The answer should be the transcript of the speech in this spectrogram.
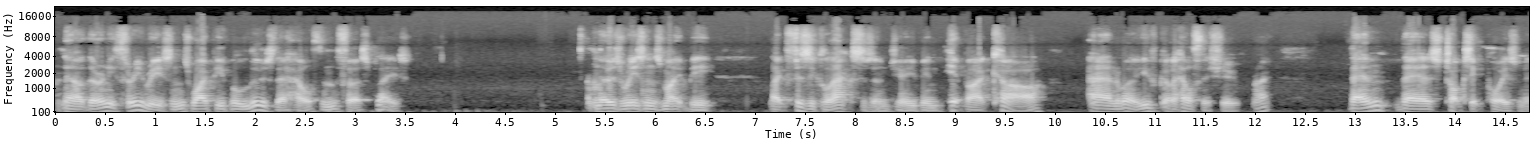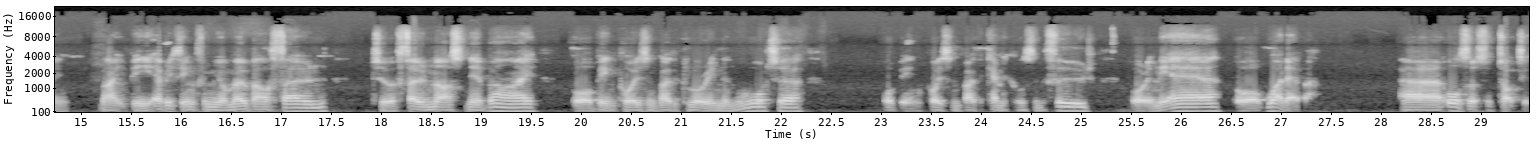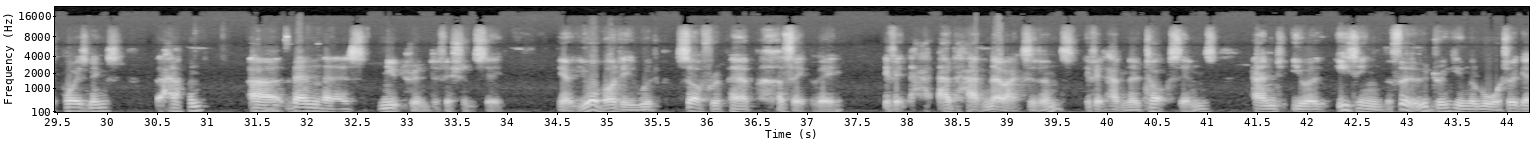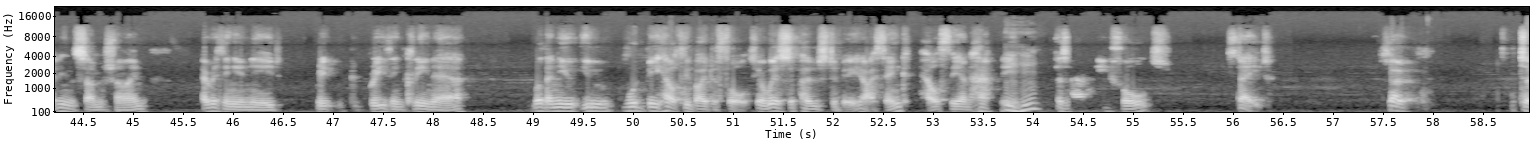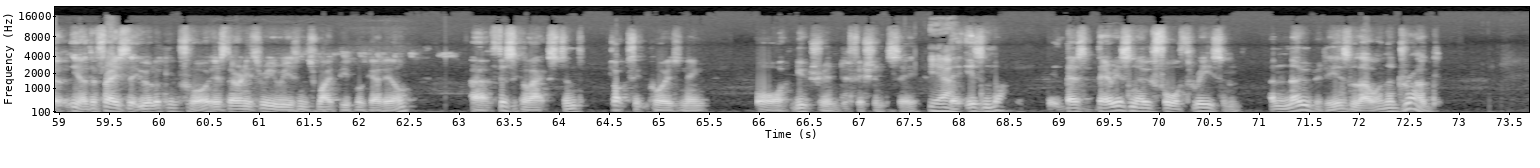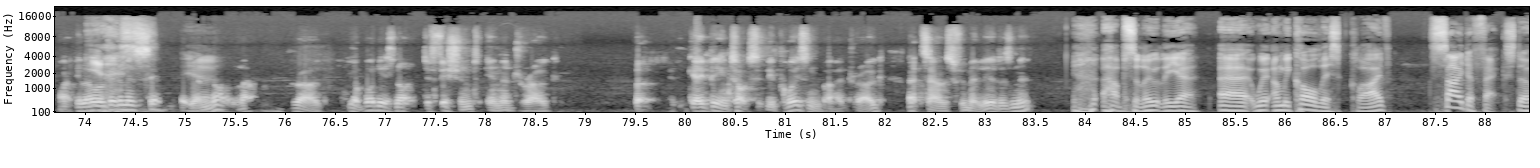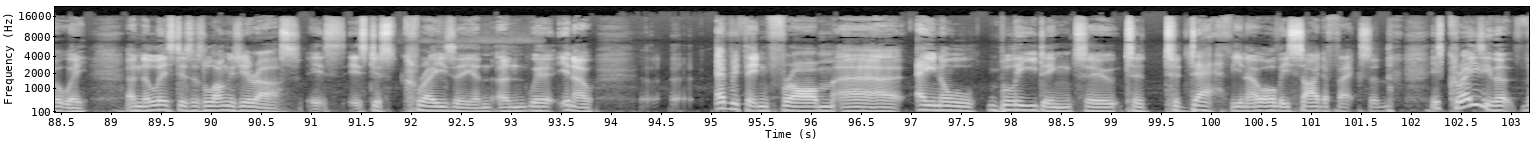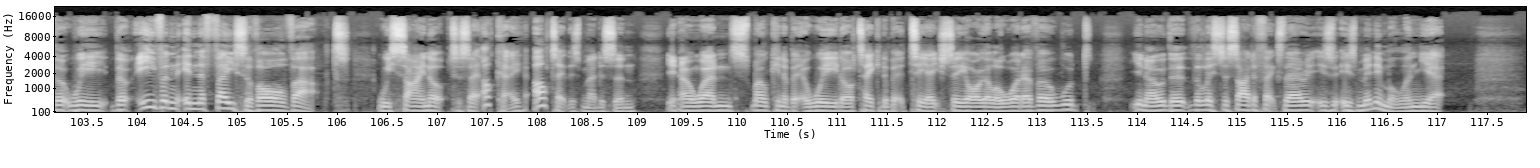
Now, there are only three reasons why people lose their health in the first place. And those reasons might be like physical accident, you know, you've been hit by a car and, well, you've got a health issue, right? Then there's toxic poisoning, might be everything from your mobile phone to a phone mast nearby, or being poisoned by the chlorine in the water, or being poisoned by the chemicals in the food, or in the air, or whatever. Uh, all sorts of toxic poisonings that happen. Uh, then there's nutrient deficiency. You know, your body would self-repair perfectly if it had had no accidents, if it had no toxins, and you were eating the food, drinking the water, getting the sunshine, everything you need, bre- breathing clean air. Well, then you, you would be healthy by default. You know, we're supposed to be, I think, healthy and happy as our default state. So, to, you know, the phrase that you were looking for is there are only three reasons why people get ill: uh, physical accident, toxic poisoning, or nutrient deficiency. Yeah. There is not. There's there is no fourth reason, and nobody is low on a drug. Right, You're low on vitamin C. You're Yeah. not low on a drug. Your body is not deficient in a drug. But being toxically poisoned by a drug, that sounds familiar, doesn't it? Absolutely, yeah. Uh, we, and we call this Clive side effects, don't we? And the list is as long as your ass. It's it's just crazy, and and we're you know everything from uh, anal bleeding to to to death. You know all these side effects, and it's crazy that that we that even in the face of all that. We sign up to say, okay, I'll take this medicine. You know, when smoking a bit of weed or taking a bit of THC oil or whatever would you know the the list of side effects there is is minimal and yet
